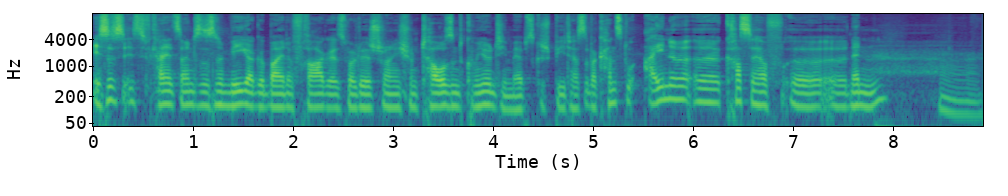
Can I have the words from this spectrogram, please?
Es, ist, es kann jetzt sein, dass es eine mega gemeine Frage ist, weil du jetzt schon eigentlich schon tausend Community Maps gespielt hast. Aber kannst du eine äh, krasse äh, äh, nennen? Hm.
